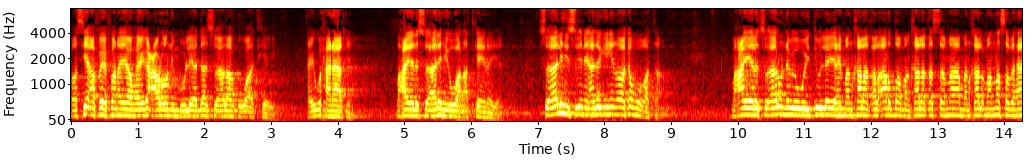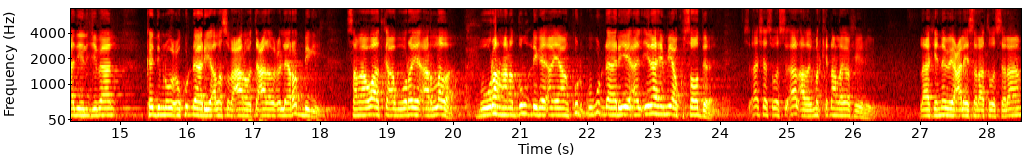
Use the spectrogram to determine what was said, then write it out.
Waa sii afeefanayaa ha iga caroonin buu ley haddaan su'aalaha kugu adkeeyo ha igu xanaaqin. Maxaa yeele su'aalahayga waan adkaynaya. Su'aalihiisu inay adag yihiin waa ka muuqataa. Maxaa yeele su'aaluu nabiga weydiiyu leeyahay man khalaqa alarda man khalaqa asamaa man nasaba hadihi اljibaal kadibna wuxuu ku dhaariyey alla subxaana wa tacala wuxuu leey rabbigii samaawaadka abuuray ee arlada buurahana duldhigay ayaan kugu dhaariyey ilaahay miyaa ku soo diray? Su'aashaas waa su'aal adag markii dhan laga fiiriyo. Laakiin nebiga calayh isalaatu wasalaam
